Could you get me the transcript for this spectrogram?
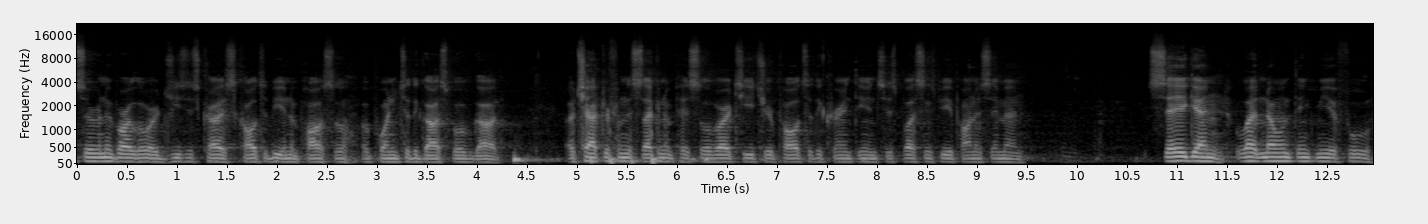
servant of our Lord Jesus Christ, called to be an apostle, appointed to the gospel of God. A chapter from the second epistle of our teacher, Paul to the Corinthians. His blessings be upon us. Amen. Say again, let no one think me a fool.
